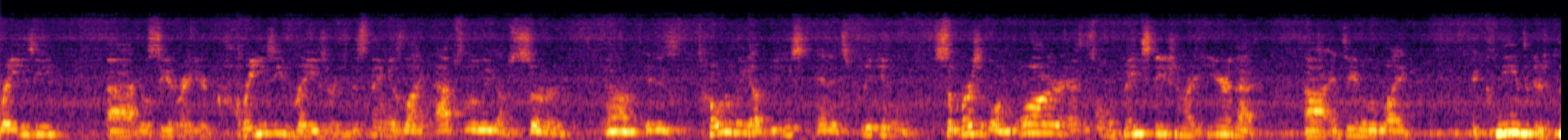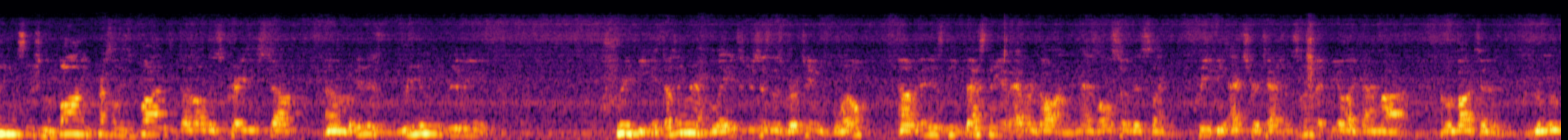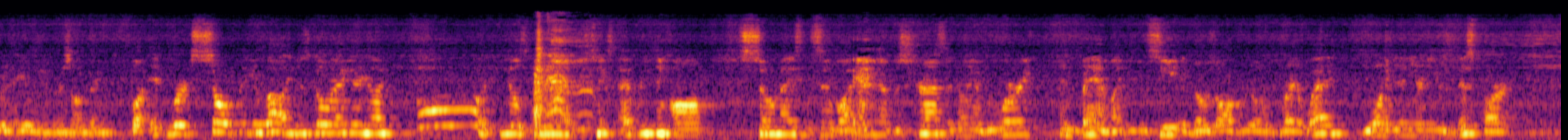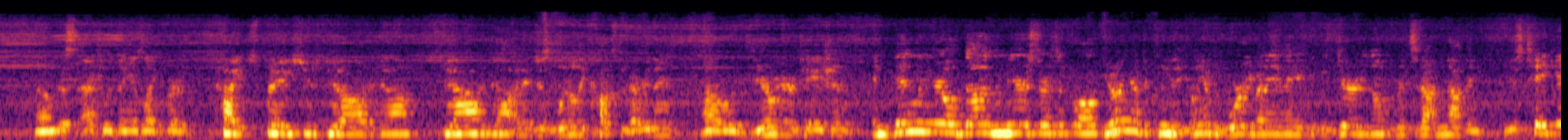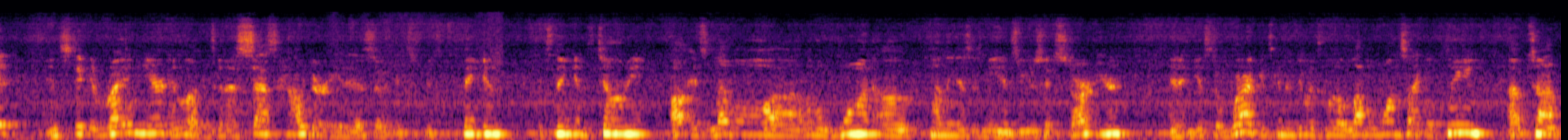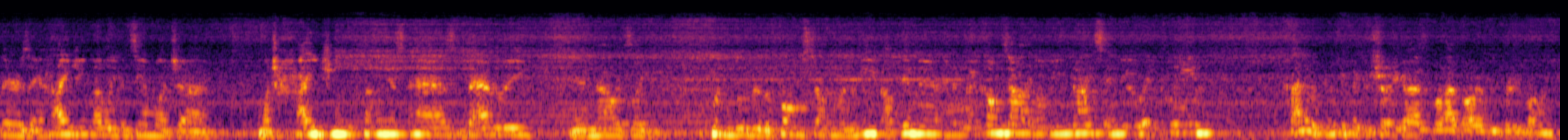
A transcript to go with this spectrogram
crazy. Uh, you'll see it right here. Crazy razors. This thing is like absolutely absurd. Um, it is totally a beast, and it's freaking submersible in water. It has this little base station right here that uh, it's able to like it cleans it. There's cleaning solution in the bottom. You press all these buttons. It does all this crazy stuff. Um, but it is really, really creepy. It doesn't even have blades. It just has this rotating foil. Um, it is the best thing I've ever gotten. It has also this like creepy extra attachment. Sometimes I feel like I'm uh, I'm about to remove an alien or something. But it works so freaking well. You just go right here and you're like, oh, it feels good. It just takes everything off. So nice and simple. I don't even have to stress. I don't even have to worry. And bam, like you can see, it goes off real right away. You want to get in here and use this part. Um, this actual thing is like for tight spaces, da da da da da, and it just literally cuts through everything uh, with zero irritation. And then when all done, the mirror starts to fall. You don't even have to clean it. You don't have to worry about anything. It could be dirty. You don't to rinse it out. Nothing. You just take it and stick it right in here, and look, it's gonna assess how dirty it is. So it's it's thinking, it's thinking, it's telling me, oh, it's level uh, level one of cleanliness is needed. So you just hit start here and it gets to work. It's going to do its little level one cycle clean. Up top, there's a hygiene level. You can see how much uh, how much hygiene cleanliness has, battery, and now it's like putting a little bit of the foam stuff from underneath up in there. And when it comes out, it'll be nice and new and clean. Kind of a goofy thing to show you guys, but I thought it'd be pretty fun.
